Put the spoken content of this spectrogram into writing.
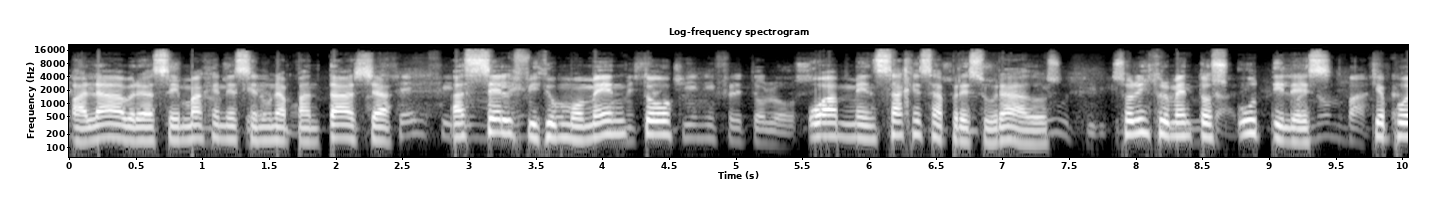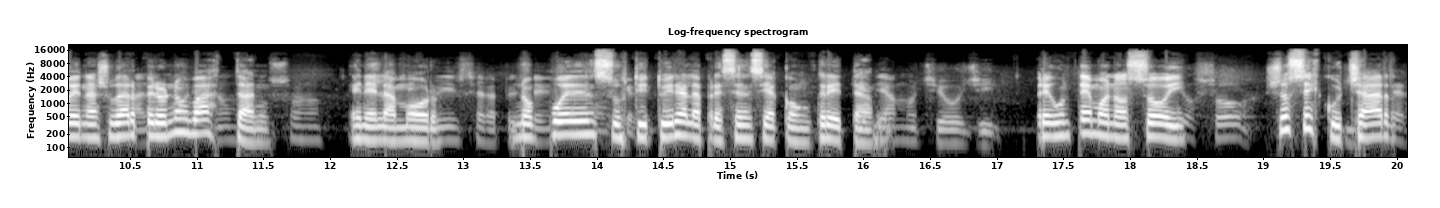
palabras, a imágenes en una pantalla, a selfies de un momento o a mensajes apresurados. Son instrumentos útiles que pueden ayudar, pero no bastan en el amor. No pueden sustituir a la presencia concreta. Preguntémonos hoy, ¿yo sé escuchar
